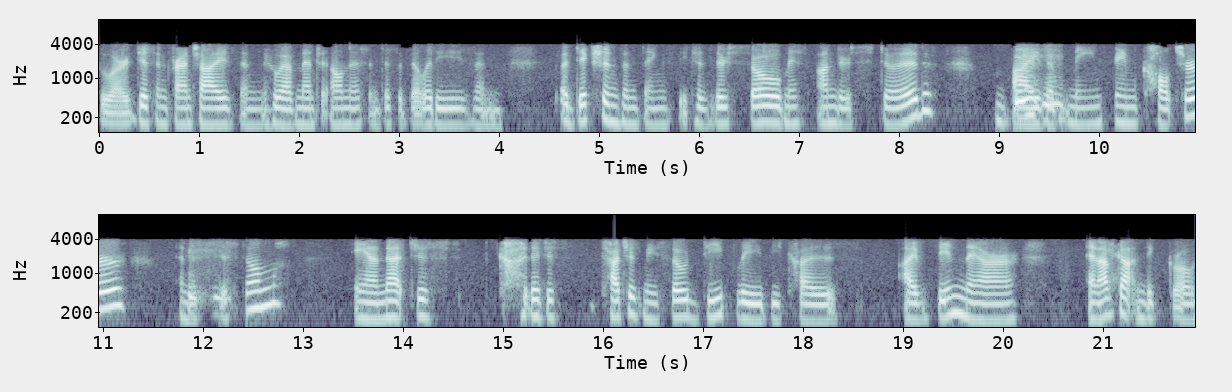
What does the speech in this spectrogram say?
who are disenfranchised and who have mental illness and disabilities and addictions and things because they're so misunderstood by mm-hmm. the mainstream culture and the mm-hmm. system and that just God, that just touches me so deeply because I've been there and I've gotten to grow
